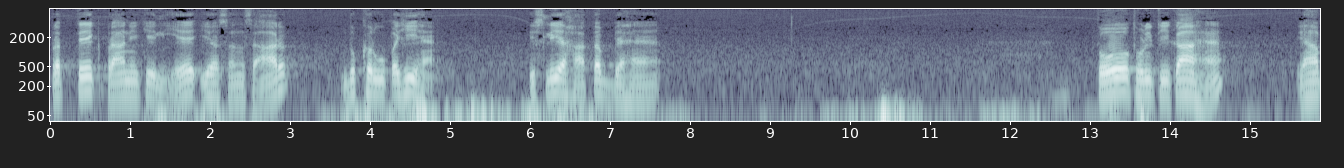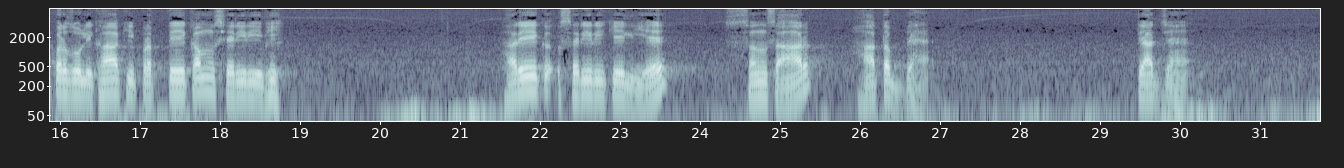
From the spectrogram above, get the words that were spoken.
प्रत्येक प्राणी के लिए यह संसार दुख रूप ही है। इसलिए हातव्य है। तो थोड़ी टीका है। यहाँ पर जो लिखा कि प्रत्येकम शरीरी भी। हरेक शरीरी के लिए संसार हातव्य है। त्याज्य है।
